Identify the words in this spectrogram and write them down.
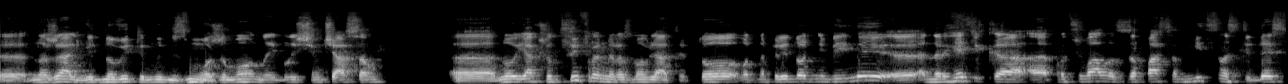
е, на жаль, відновити ми не зможемо найближчим часом. Е, ну, якщо цифрами розмовляти, то от напередодні війни е, енергетика е, працювала з запасом міцності десь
